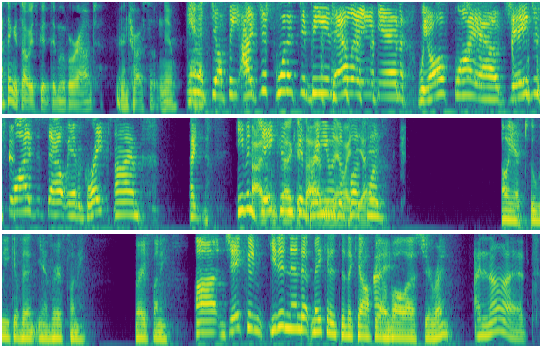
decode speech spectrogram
I think it's always good to move around and try something new. Damn it, Delphi! I just want it to be in LA again. We all fly out. Jay just flies us out. We have a great time. Like even I Jay don't- can, can bring you as a no plus idea. one. Oh yeah, two week event. Yeah, very funny, very funny. Uh, Jay, can you didn't end up making it to the Calpheon I- Ball last year, right? I did not.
